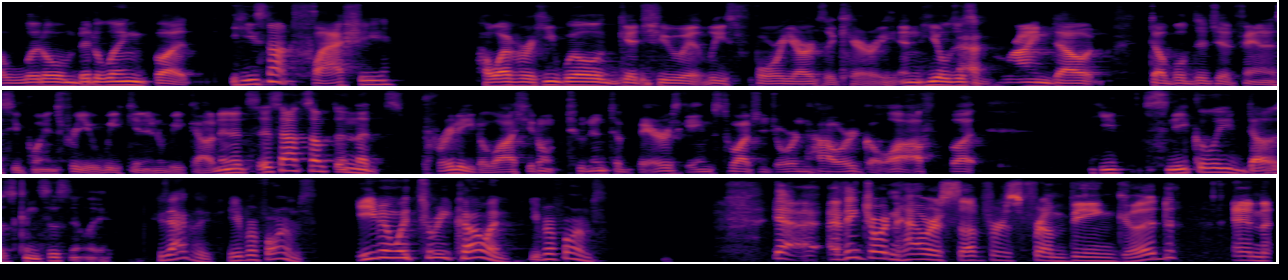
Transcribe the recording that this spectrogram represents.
a little middling, but he's not flashy. However, he will get you at least four yards of carry, and he'll just Yeah. grind out double digit fantasy points for you week in and week out. And it's it's not something that's pretty to watch. You don't tune into Bears games to watch Jordan Howard go off, but he sneakily does consistently. Exactly. He performs. Even with Tarik Cohen, he performs. Yeah, I think Jordan Howard suffers from being good and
